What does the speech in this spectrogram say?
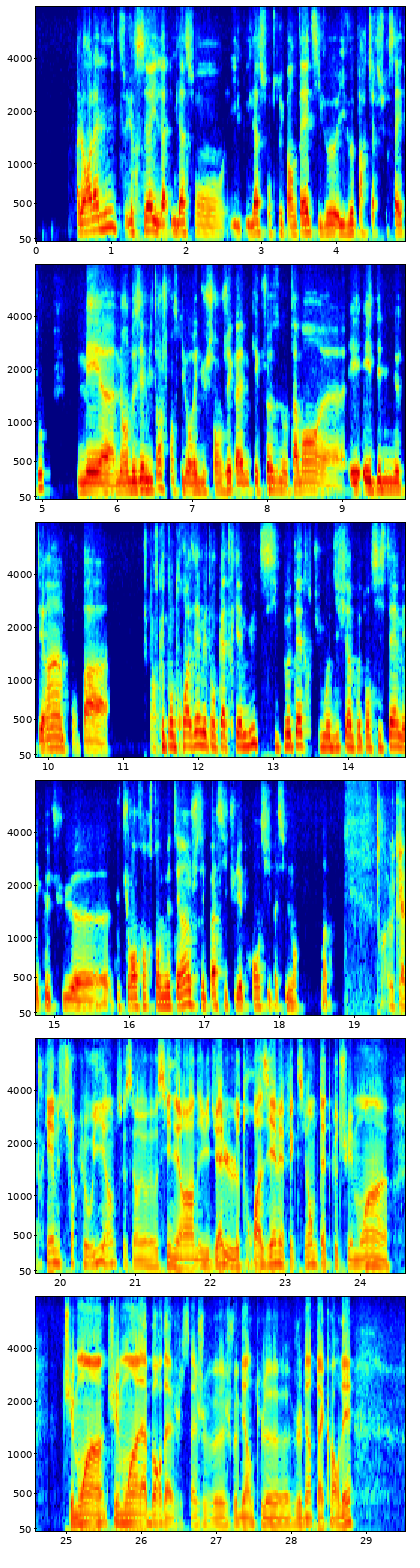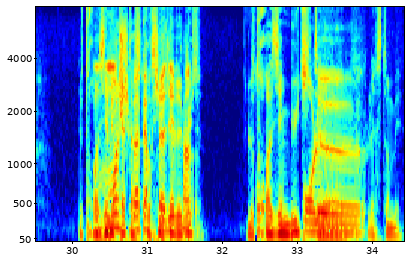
alors à la limite, Ursa, il a, il a, son, il, a son truc en tête, il veut, il veut partir sur ça et tout. Mais, mais en deuxième mi-temps, je pense qu'il aurait dû changer quand même quelque chose, notamment et aider le milieu de terrain pour pas, pense que ton troisième et ton quatrième but, si peut-être tu modifies un peu ton système et que tu, euh, que tu renforces ton milieu de terrain, je ne sais pas si tu les prends aussi facilement. Le quatrième, sûr que oui, hein, parce que c'est aussi une erreur individuelle. Le troisième, effectivement, peut-être que tu es moins, tu es moins, tu es moins à l'abordage. Ça, je veux, je veux bien te le, je veux bien te l'accorder. Le troisième est catastrophique à deux buts. Le troisième but, pour le... laisse tomber.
